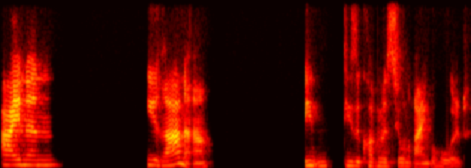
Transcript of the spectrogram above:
einen Iraner in diese Kommission reingeholt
